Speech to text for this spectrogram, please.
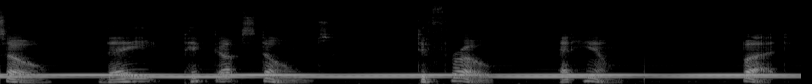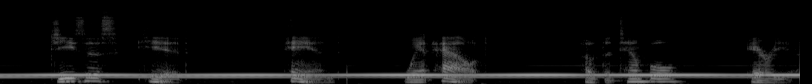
So they picked up stones to throw at him, but Jesus hid and went out of the temple area.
